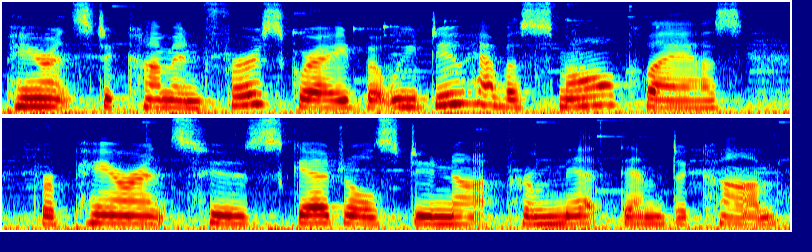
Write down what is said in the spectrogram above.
parents to come in first grade, but we do have a small class for parents whose schedules do not permit them to come.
